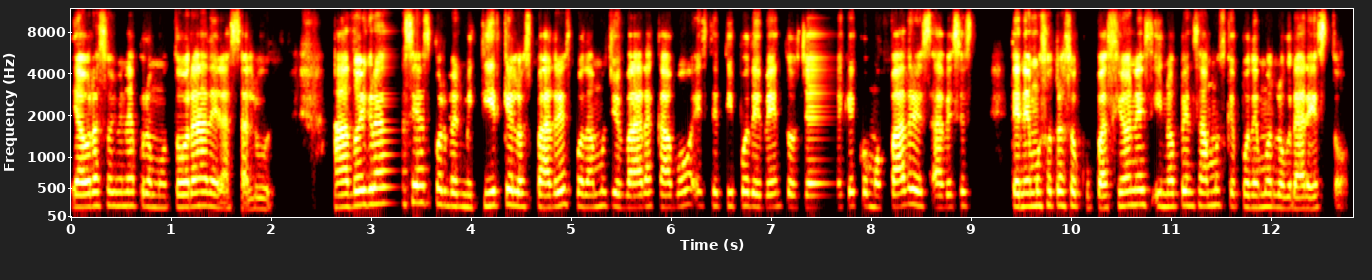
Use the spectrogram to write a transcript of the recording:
y ahora soy una promotora de la salud. Ah, doy gracias por permitir que los padres podamos llevar a cabo este tipo de eventos, ya que como padres a veces tenemos otras ocupaciones y no pensamos que podemos lograr esto.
